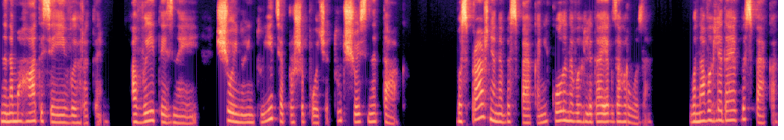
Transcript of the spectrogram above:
не намагатися її виграти, а вийти з неї. Щойно інтуїція прошепоче, тут щось не так. Бо справжня небезпека ніколи не виглядає як загроза. Вона виглядає як безпека,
